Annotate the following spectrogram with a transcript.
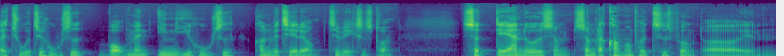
retur til huset, hvor man inde i huset konverterer det om til vekselstrøm. Så det er noget, som, som der kommer på et tidspunkt, og øhm,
